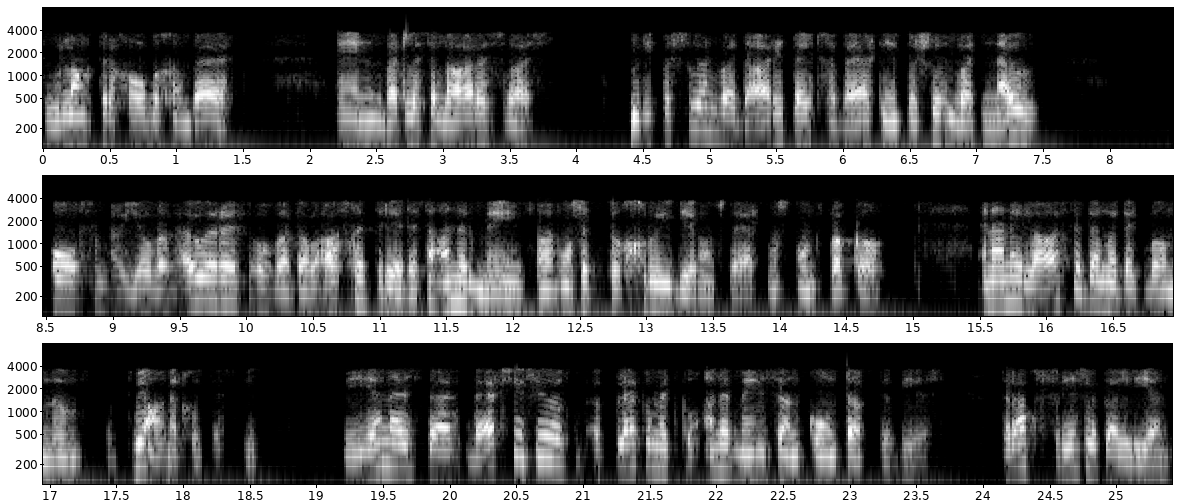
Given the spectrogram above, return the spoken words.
hoe lank terug al begin werk en wat hulle salaris was. Maar die persoon wat daardie tyd gewerk het en die persoon wat nou of nou jou wat ouer is of wat al afgetree het, dis 'n ander mens want ons het gegroei deur ons werk, ons ontwikkel. En dan die laaste ding wat ek wil noem, twee ander goed is. Die een is dat werk jy vir 'n plek om met ander mense in kontak te wees. Dit raak vreeslik alleen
